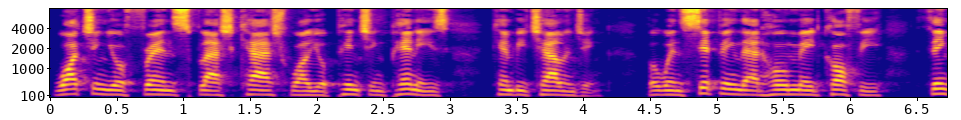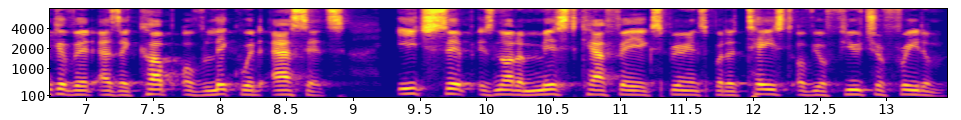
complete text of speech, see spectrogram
watching your friends splash cash while you're pinching pennies can be challenging. But when sipping that homemade coffee, think of it as a cup of liquid assets. Each sip is not a missed cafe experience, but a taste of your future freedom.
